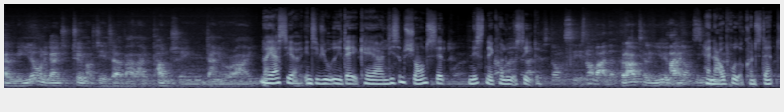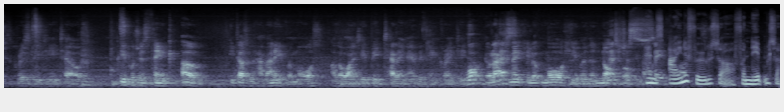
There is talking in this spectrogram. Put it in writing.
telling me you don't want to go into too much detail about like punching Daniel Wright. Når jeg ser interviewet i dag, kan jeg ligesom Sean selv næsten ikke holde ud at se det. But I'm telling you, I like, don't see. Han afbryder konstant. People just think, oh, he doesn't have any remorse. Otherwise, he'd be telling everything in great. What- It will actually make you look more human than not talking about. Hans egne følelser og fornemmelser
